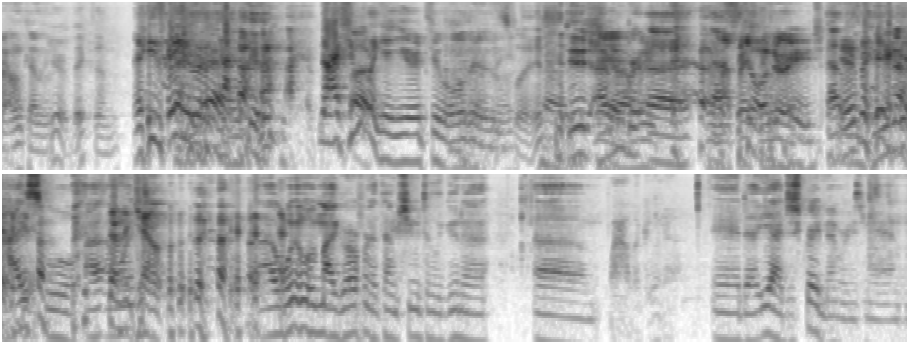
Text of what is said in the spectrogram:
My homecoming. You're a victim. He's Yeah, nah, she was like a year or two older than Just me. dude. I Yeah, remember we- uh, My at, freshman year. underage. at Laguna High School. I, I, Doesn't went, count. I went with my girlfriend at the time. She went to Laguna, um, Wow, Laguna. and uh, yeah, just great memories, man.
